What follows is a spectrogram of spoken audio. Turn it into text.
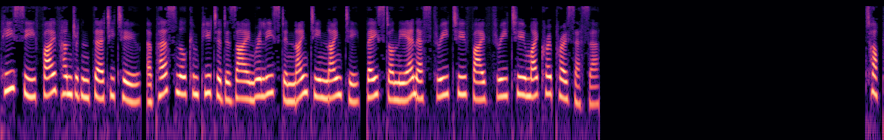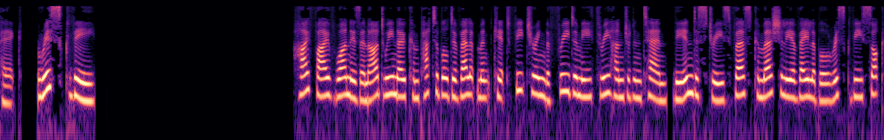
PC 532, a personal computer design released in 1990, based on the NS32532 microprocessor. Topic: RISC-V HiFive One is an Arduino-compatible development kit featuring the Freedom E310, the industry's first commercially available RISC-V SoC.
